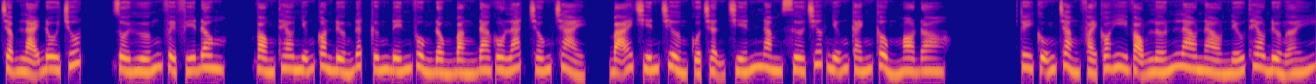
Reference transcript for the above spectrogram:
chậm lại đôi chút, rồi hướng về phía đông, vòng theo những con đường đất cứng đến vùng đồng bằng Dagolat trống trải, bãi chiến trường của trận chiến năm xưa trước những cánh cổng Mordor. Tuy cũng chẳng phải có hy vọng lớn lao nào nếu theo đường ấy.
